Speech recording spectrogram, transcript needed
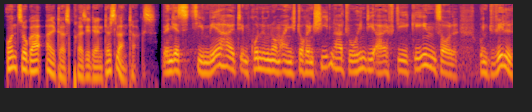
und sogar Alterspräsident des Landtags. Wenn jetzt die Mehrheit im Grunde genommen eigentlich doch entschieden hat, wohin die AfD gehen soll und will,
